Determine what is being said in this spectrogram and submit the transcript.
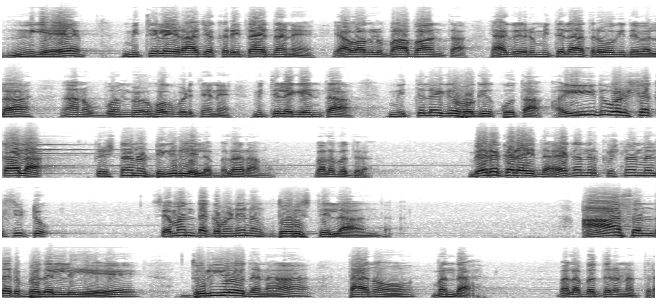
ನನಗೆ ಮಿಥಿಲೆ ರಾಜ ಕರಿತಾ ಇದ್ದಾನೆ. ಯಾವಾಗಲೂ ಬಾಬಾ ಅಂತ. ಹೇಗಿದ್ರು ಮಿಥಿಲೆ ಹತ್ರ ಹೋಗಿದ್ದೇವಲ್ಲ? ನಾನು ಬಂದು ಹೋಗ್ಬಿಡ್ತೇನೆ. ಮಿಥಿಲೆಗೆ ಅಂತ ಮಿಥಿಲೆಗೆ ಹೋಗಿ ಕೂತ. ಐದು ವರ್ಷ ಕಾಲ ಕೃಷ್ಣನೊಟ್ಟಿಗಿರಲಿಲ್ಲ ಬಲರಾಮ, ಬಲಭದ್ರ. ಬೇರೆ ಕಡೆ ಇದ್ದ. ಯಾಕಂದ್ರೆ ಕೃಷ್ಣನ ಮೇಲೆ ಸಿಟ್ಟು. ಶಮಂತ ಮಣಿ ನಂಗೆ ತೋರಿಸ್ತಿಲ್ಲ ಅಂತ. ಆ ಸಂದರ್ಭದಲ್ಲಿಯೇ ದುರ್ಯೋಧನ ತಾನು ಬಂದ. ಬಲಭದ್ರನ ಹತ್ರ.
